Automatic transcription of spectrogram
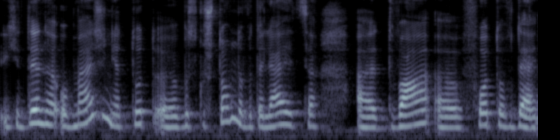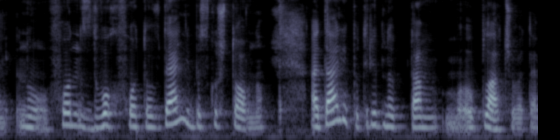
Єдине обмеження тут е, безкоштовно видаляється е, два е, фото в день. Ну, фон з двох фото в день безкоштовно. А далі потрібно там оплачувати.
